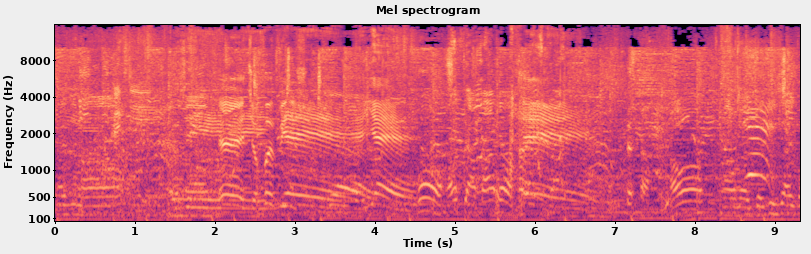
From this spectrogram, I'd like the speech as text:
开心吗？开心。哎，九份边，耶！哦，好假发哟。耶！好哦，那我们决定下一关。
